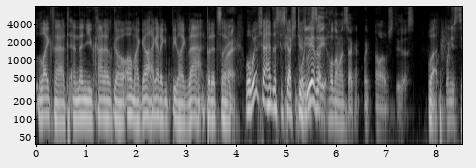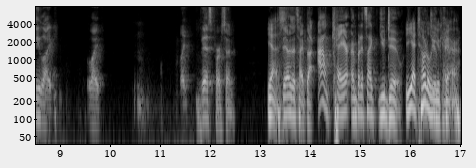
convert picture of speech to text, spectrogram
like that. And then you kind of go, oh my God, I got to be like that. But it's like, Right. well, we've had this discussion too. When we you have say, a, hold on one second. Wait, oh, I'll just do this. what? When you see like, like, like this person, Yes. they're the type that I don't care, and but it's like you do. Yeah, totally. do You, care. care.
